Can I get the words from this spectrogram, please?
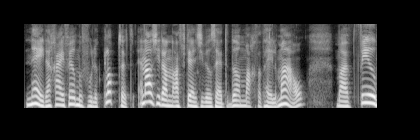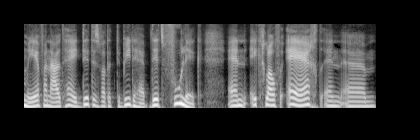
Nee, dan ga je veel meer voelen, klopt het? En als je dan een advertentie wil zetten, dan mag dat helemaal. Maar veel meer vanuit, hey, dit is wat ik te bieden heb, dit voel ik. En ik geloof echt, en um,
